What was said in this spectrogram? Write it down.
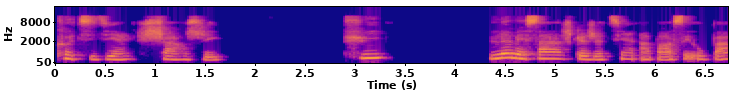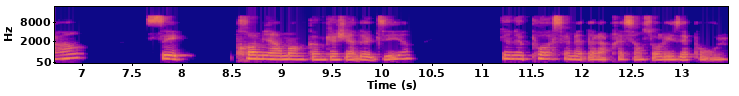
quotidien chargé. Puis, le message que je tiens à passer aux parents, c'est, premièrement, comme que je viens de le dire, de ne pas se mettre de la pression sur les épaules,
